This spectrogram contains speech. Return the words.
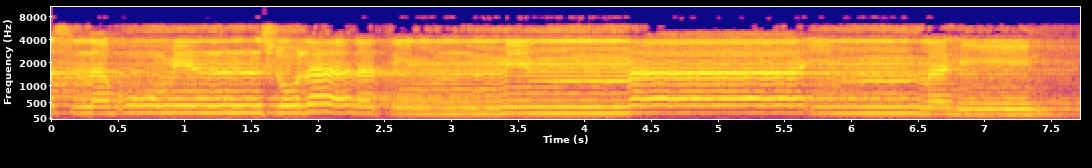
نسله من سلالة من ماء مهين.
